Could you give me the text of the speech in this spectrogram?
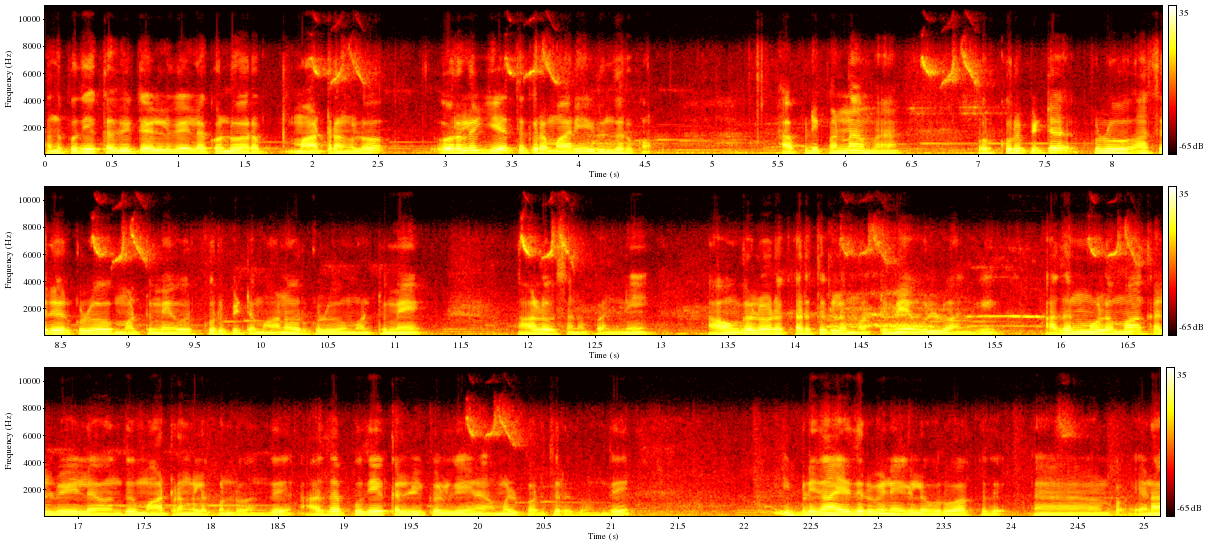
அந்த புதிய கல்விக் கொள்கையில் கொண்டு வர மாற்றங்களோ ஓரளவு ஏற்றுக்கிற மாதிரி இருந்திருக்கும். அப்படி பண்ணாமல் ஒரு குறிப்பிட்ட குழு ஆசிரியர் குழு மட்டுமே ஒரு குறிப்பிட்ட மாணவர் குழு மட்டுமே ஆலோசனை பண்ணி அவங்களோட கருத்துக்களை மட்டுமே உள்வாங்கி அதன் மூலமாக கல்வியில் வந்து மாற்றங்களை கொண்டு வந்து அதை புதிய கல்விக் கொள்கையை அமல்படுத்துறது வந்து இப்படி தான் எதிர்வினைகளை உருவாக்குது. ஏன்னா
